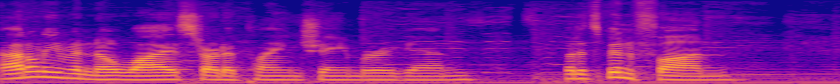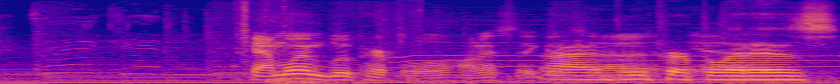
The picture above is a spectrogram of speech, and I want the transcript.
I don't even know why I started playing Chamber again, but it's been fun. Okay, I'm going blue purple, honestly. All right, uh, blue purple it is.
